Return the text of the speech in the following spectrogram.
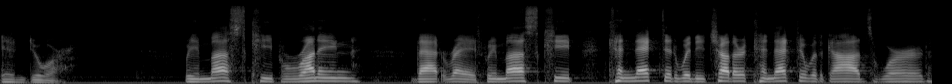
endure. We must keep running that race. We must keep connected with each other, connected with God's Word,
